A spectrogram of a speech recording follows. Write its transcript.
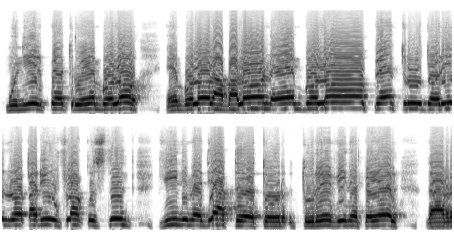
Munir pentru Embolo. Embolo la balon. Embolo pentru Dorin Rotariu în flancul stâng. Vine imediat. Uh, Ture vine pe el, dar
